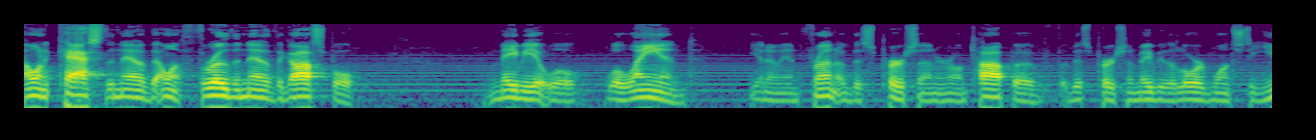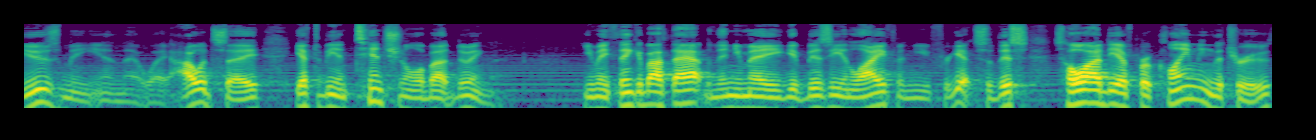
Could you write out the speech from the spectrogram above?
I want to cast the net of, the, I want to throw the net of the gospel. Maybe it will, will land you know, in front of this person or on top of this person. Maybe the Lord wants to use me in that way. I would say you have to be intentional about doing that. You may think about that, but then you may get busy in life and you forget. So, this, this whole idea of proclaiming the truth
